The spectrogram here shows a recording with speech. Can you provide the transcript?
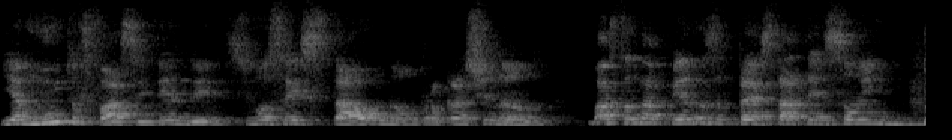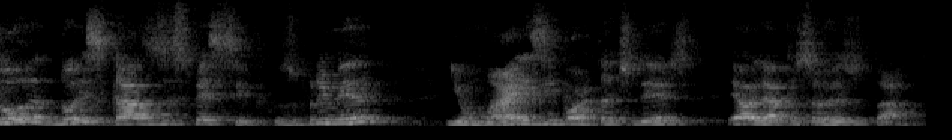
E é muito fácil entender se você está ou não procrastinando, bastando apenas prestar atenção em dois casos específicos. O primeiro e o mais importante deles é olhar para o seu resultado.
